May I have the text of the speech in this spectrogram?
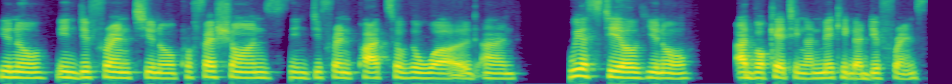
you know, in different, you know, professions, in different parts of the world. And we are still, you know, advocating and making a difference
